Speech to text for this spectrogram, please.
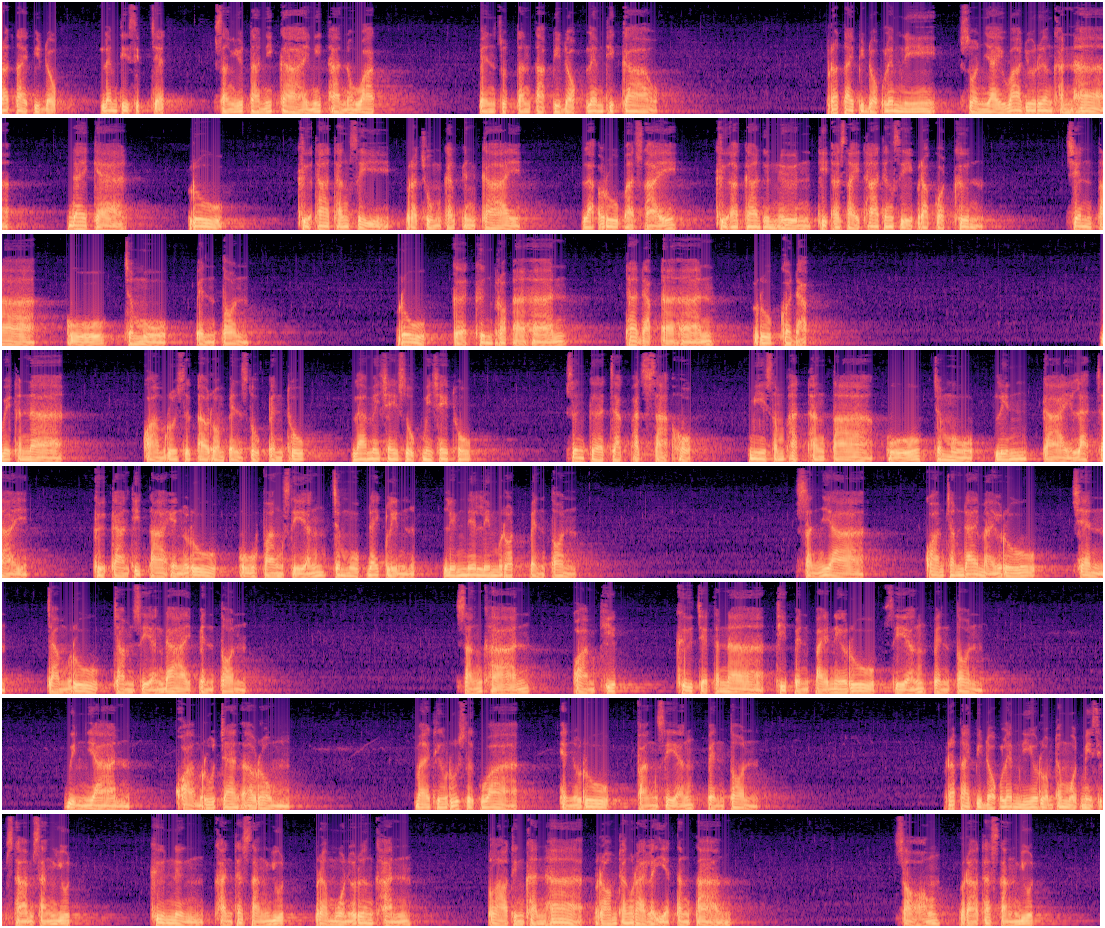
พระไตรปิฎกเล่มที่สิบเจ็ดสังยุตตานิกายนิทานวัตเป็นสุตตันตปิฎกเล่มที่เก้าพระไตรปิฎกเล่มนี้ ส่วนใหญ่ว่าด้วยเรื่องขันห้า ได้แก่ รูป คือธาตุทั้งสี่ประชุมกันเป็นกาย และรูปอาศัย คืออาการอื่น ๆ ที่อาศัยธาตุทั้งสี่ปรากฏขึ้น เช่นตา หู จมูก เป็นต้น รูปเกิดขึ้นเพราะอาหาร ถ้าดับอาหาร รูปก็ดับ เวทนา ความรู้สึกอารมณ์เป็นสุขเป็นทุกข์ และไม่ใช่สุขไม่ใช่ทุกข์ ซึ่งเกิดจากผัสสะหกมีสัมผัสทางตา หู จมูก ลิ้น กายและใจ คือการที่ตาเห็นรูป หูฟังเสียง จมูกได้กลิ่น ลิ้นได้ลิ้มรสเป็นต้น สัญญา ความจำได้หมายรู้ เช่นจำรูปจำเสียงได้เป็นต้น สังขารความคิด คือเจตนาที่เป็นไปในรูปเสียงเป็นต้น วิญญาณ ความรู้แจ้งอารมณ์ หมายถึงรู้สึกว่า เห็นรูป ฟังเสียงเป็นต้น พระไตรปิฎกเล่มนี้รวมทั้งหมดมีสิบสามสังยุตคือหนึ่งขันธสังยุตประมวลเรื่องขัน กล่าวถึงขันห้าพร้อมทั้งรายละเอียดต่างๆสองราทสังยุต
